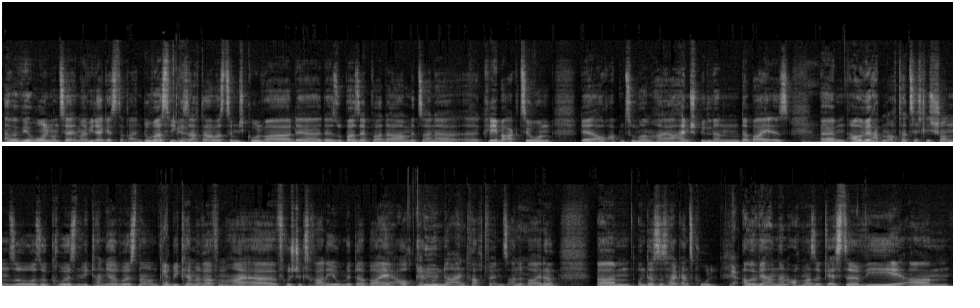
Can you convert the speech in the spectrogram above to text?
Aber wir holen uns ja immer wieder Gäste rein. Du warst, wie gesagt, da, was ziemlich cool war. Der, der Super Sepp war da mit seiner äh, Klebeaktion, der auch ab und zu mal im HR Heimspiel dann dabei ist. Ähm, aber wir hatten auch tatsächlich schon so, so Größen wie Tanja Rösner und Tobi Kämmerer vom HR Frühstücksradio mit dabei. Auch glühende Eintracht-Fans, alle beide. Ähm, und das ist halt ganz cool. Ja. Aber wir haben dann auch mal so Gäste wie, ähm,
